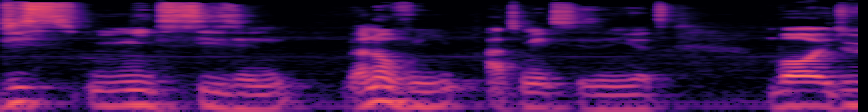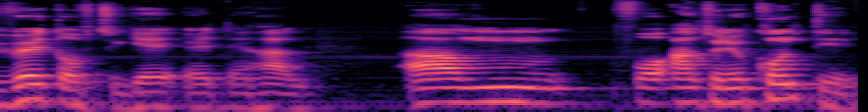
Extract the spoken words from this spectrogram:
this mid-season. We're not even at mid-season yet, but it will be very tough to get Eric Ten Hag. Um, for Antonio Conte,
